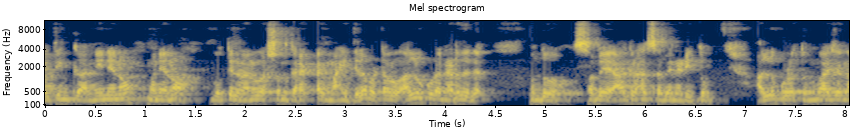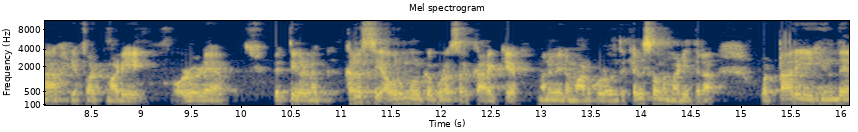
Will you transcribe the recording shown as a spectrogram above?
ಐ ಥಿಂಕ್ ನೀನೇನೋ ಮನೇನೋ ಗೊತ್ತಿಲ್ಲ, ನನಗೂ ಅಷ್ಟೊಂದು ಕರೆಕ್ಟಾಗಿ ಮಾಹಿತಿ ಇಲ್ಲ ಬಟ್ ಅಲ್ಲೂ ಕೂಡ ನಡೆದಿದೆ. ಒಂದು ಸಭೆ, ಆಗ್ರಹ ಸಭೆ ನಡೀತು. ಅಲ್ಲೂ ಕೂಡ ತುಂಬಾ ಜನ ಎಫರ್ಟ್ ಮಾಡಿ ಒಳ್ಳೊಳ್ಳೆ ವ್ಯಕ್ತಿಗಳನ್ನ ಕರೆಸಿ ಅವ್ರ ಮೂಲಕ ಕೂಡ ಸರ್ಕಾರಕ್ಕೆ ಮನವಿಯನ್ನು ಮಾಡಿಕೊಳ್ಳುವಂತ ಕೆಲಸವನ್ನು ಮಾಡಿದ್ದೀರ? ಒಟ್ಟಾರೆ ಈ ಹಿಂದೆ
